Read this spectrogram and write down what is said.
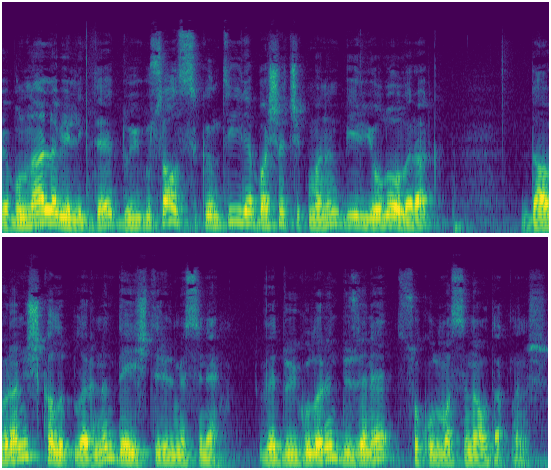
ve bunlarla birlikte duygusal sıkıntı ile başa çıkmanın bir yolu olarak davranış kalıplarının değiştirilmesine ve duyguların düzene sokulmasına odaklanır.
